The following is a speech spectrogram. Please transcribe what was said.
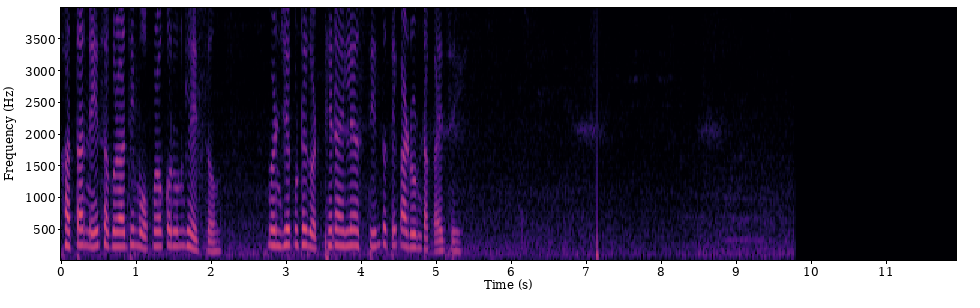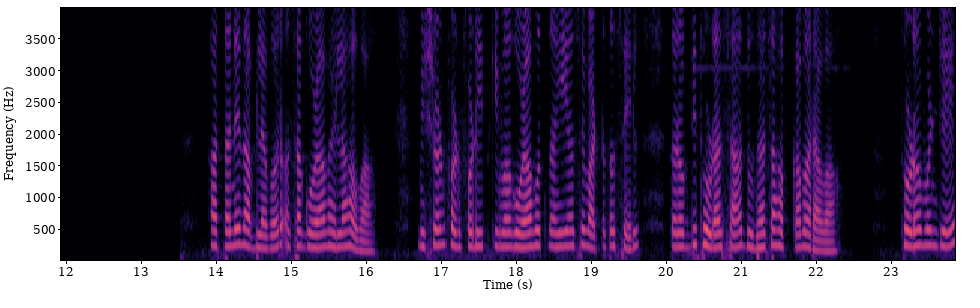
हाताने सगळं आधी मोकळं करून घ्यायचं. म्हणजे कुठे गठ्ठे राहिले असतील तर ते काढून टाकायचे. हाताने दाबल्यावर असा गोळा व्हायला हवा. मिश्रण फडफडीत किंवा गोळा होत नाही असे वाटत असेल तर अगदी थोडासा दुधाचा हपका मारावा. थोडं म्हणजे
